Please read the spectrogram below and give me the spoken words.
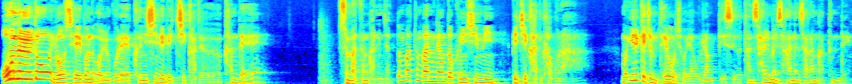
오늘도 요셉은 얼굴에 근심의 빛이 가득한데, 술 맡은 가는 장, 또 맡은 가는 장도 근심이 빛이 가득하구나. 뭐 이렇게 좀 되어줘야 우리랑 비슷한 삶을 사는 사람 같은데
